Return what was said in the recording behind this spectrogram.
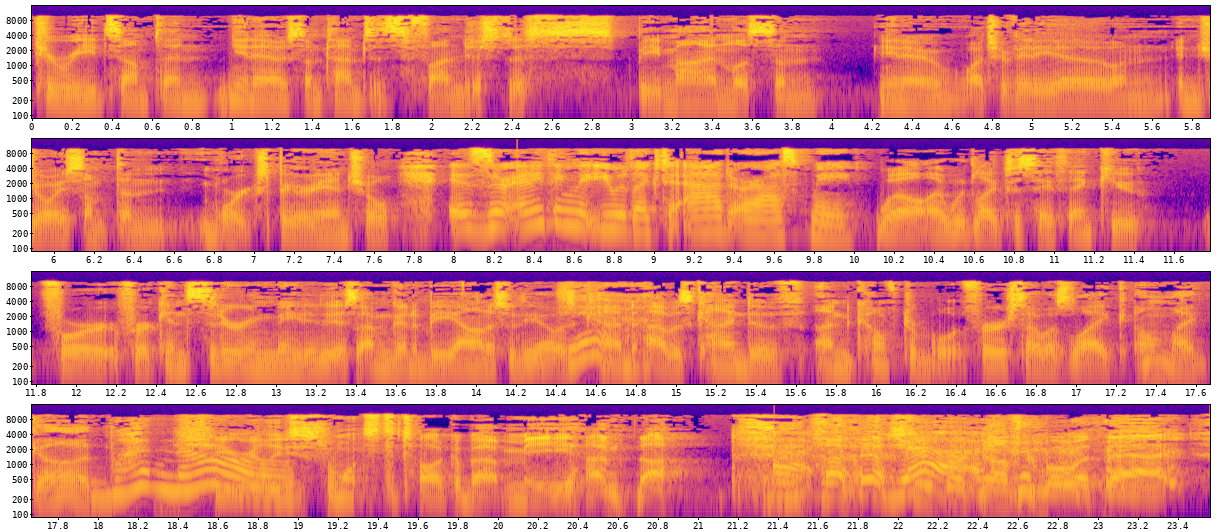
to read something. You know sometimes it's fun just to be mindless and you know, watch a video and enjoy something more experiential. Is there anything that you would like to add or ask me? Well, I would like to say thank you for for considering me to do this. I'm going to be honest with you. I was yeah. kind of, I was kind of uncomfortable at first. I was like, "Oh my god, what? No, she really just wants to talk about me." I'm not uh, yeah. super comfortable with that.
